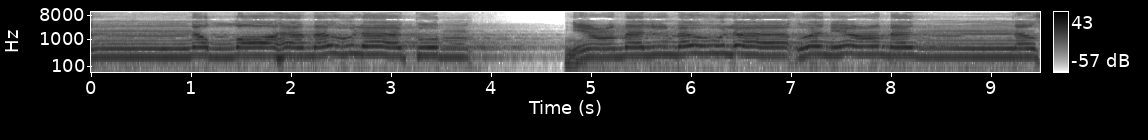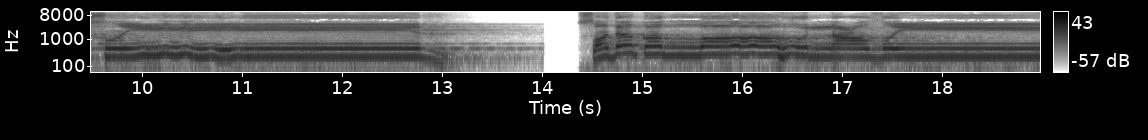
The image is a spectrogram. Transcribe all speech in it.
أَنَّ اللَّهَ مَوْلَاكُمْ. نِعْمَ الْمَوْلَى وَنِعْمَ النَّصِيرُ. صَدَقَ اللَّهُ الْعَظِيمُ.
